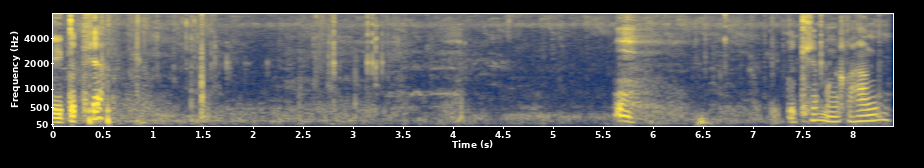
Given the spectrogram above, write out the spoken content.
Ikot siya. Ikot siya mga kahangin.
